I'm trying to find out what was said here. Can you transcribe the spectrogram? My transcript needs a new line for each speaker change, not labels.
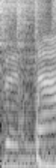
the night.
